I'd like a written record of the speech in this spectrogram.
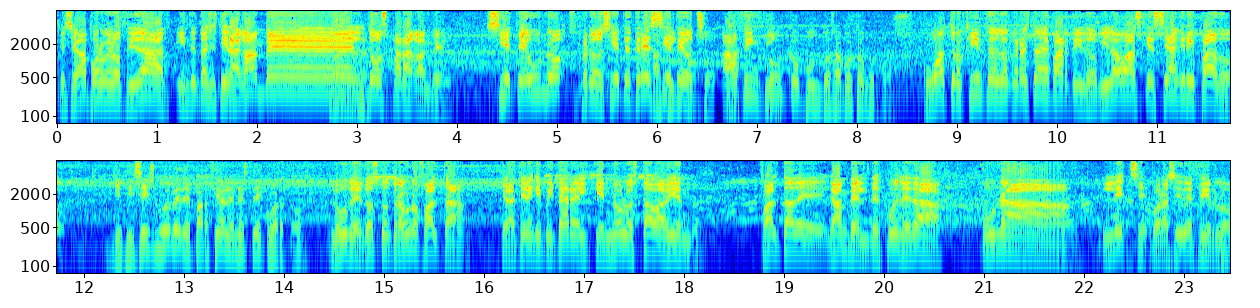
que se va por velocidad. Intenta asistir a Gamble. Bueno, Dos para Gamble. 7-1, perdón, 7-3, A cinco. 7-8. A 5. 5 puntos ha puesto Burgos. 4-15 es lo que resta de partido. Bilbao que se ha gripado. 16-9 de parcial en este cuarto. Lude, 2 contra 1 falta. Que la tiene que pitar el que no lo estaba viendo. Falta de Gamble. Después le da una leche, por así decirlo.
